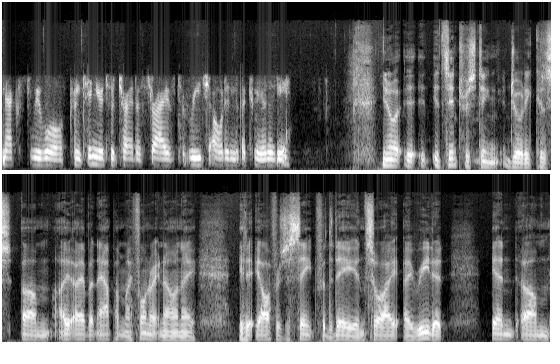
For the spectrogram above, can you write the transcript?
next we will continue to try to strive to reach out into the community. You know, it, it's interesting, Jody, because um, I, I have an app on my phone right now, and I it, it offers a saint for the day, and so I, I read it, and um,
